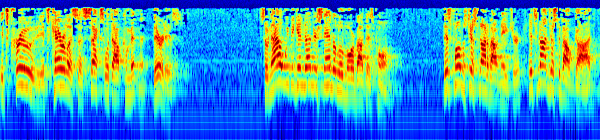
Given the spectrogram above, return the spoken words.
It's crude, it's careless as sex without commitment. There it is. So now we begin to understand a little more about this poem. This poem is just not about nature. It's not just about God.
